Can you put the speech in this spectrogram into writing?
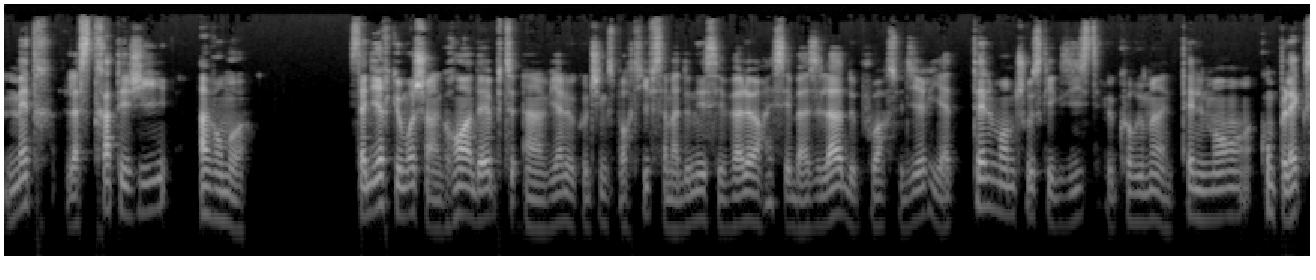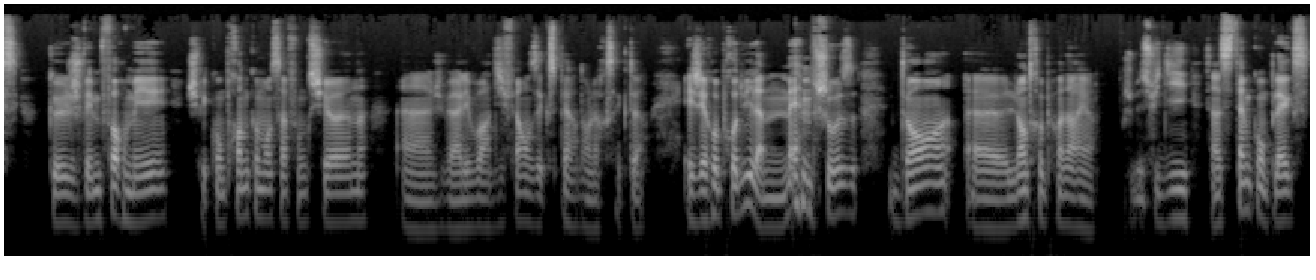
mettre la stratégie avant moi. C'est-à-dire que moi je suis un grand adepte hein, via le coaching sportif, ça m'a donné ces valeurs et ces bases-là de pouvoir se dire il y a tellement de choses qui existent, le corps humain est tellement complexe que je vais me former, je vais comprendre comment ça fonctionne, hein, je vais aller voir différents experts dans leur secteur. Et j'ai reproduit la même chose dans euh, l'entrepreneuriat. Je me suis dit, c'est un système complexe,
